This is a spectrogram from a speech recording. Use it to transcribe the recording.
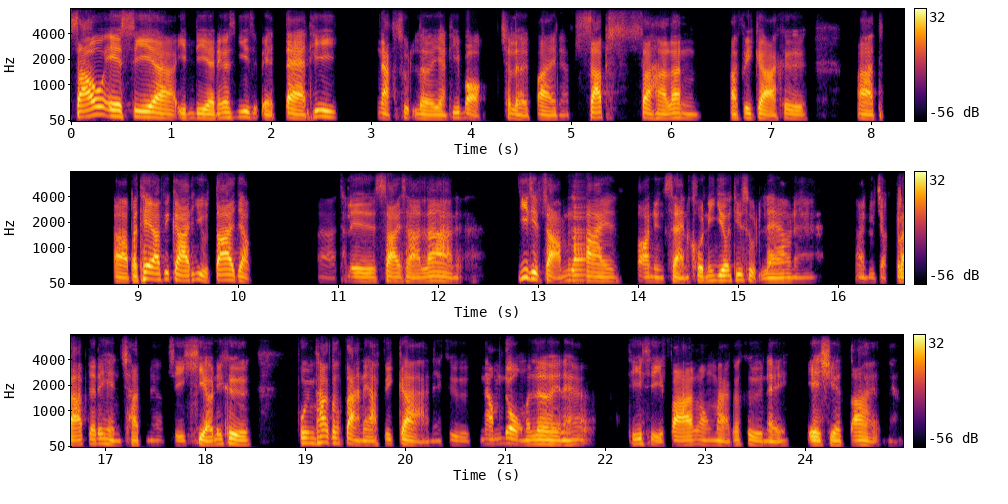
เซาท์เอเชียอินเดียนี่ก็ยี่สิบเอ็ดแต่ที่หนักสุดเลยอย่างที่บอกเฉลยไปนะครับซับซาฮารันแอฟริกาคืออ่าอ่าประเทศแอฟริกาที่อยู่ใต้จากอ่าทะเลทรายซาฮาราเนี่ย ยี่สิบสามรายต่อหนึ่งแสนคนนี่เยอะที่สุดแล้วนะดูจากกราฟจะได้เห็นชัดนะครับสีเขียวนี่คือภูมิภาคต่างๆ ในแอฟริกาเนี่ยคือนำโด่งมาเลยนะฮะที่สีฟ้าลงมาก็คือในเอเชียใต้นะ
